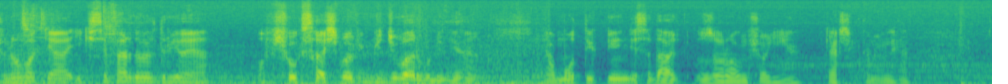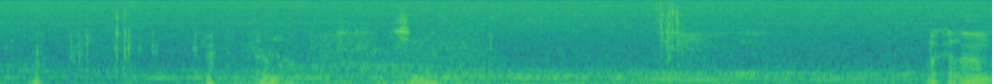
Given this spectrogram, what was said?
Şuna bak ya iki seferde öldürüyor ya. Abi çok saçma bir gücü var bunun ya. Ya mod yükleyince ise daha zor olmuş oyun ya. Gerçekten öyle ya. Tamam. Şimdi. Bakalım.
